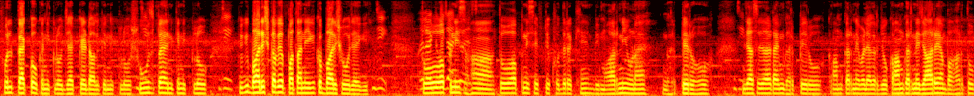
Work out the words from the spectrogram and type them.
फुल पैक होकर निकलो जैकेट डाल के निकलो शूज़ पहन के निकलो जी क्योंकि बारिश का भी अब पता नहीं है कि कब बारिश हो जाएगी जी तो अपनी हाँ तो अपनी सेफ्टी खुद रखें बीमार नहीं होना है घर पे रहो जी। जैसे ज़्यादा टाइम घर पे रहो काम करने वाले अगर जो काम करने जा रहे हैं बाहर तो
